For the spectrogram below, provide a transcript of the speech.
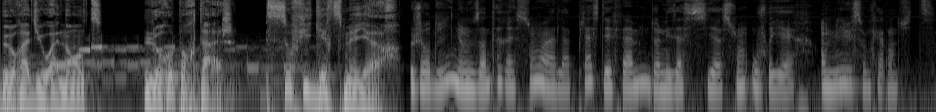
E-Radio à Nantes, le reportage. Sophie Gertzmeyer. Aujourd'hui, nous nous intéressons à la place des femmes dans les associations ouvrières en 1848.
